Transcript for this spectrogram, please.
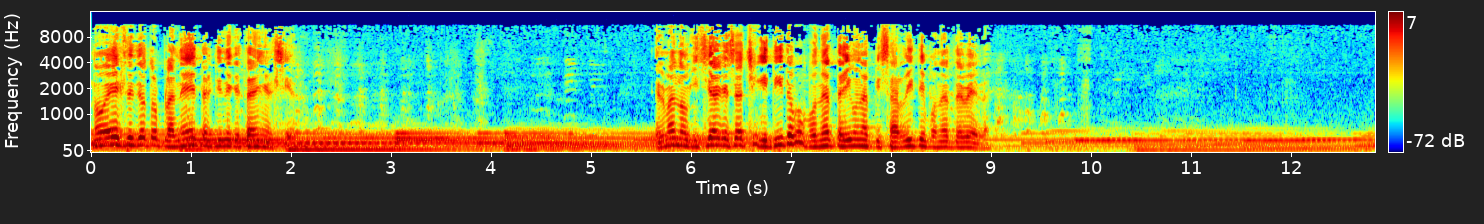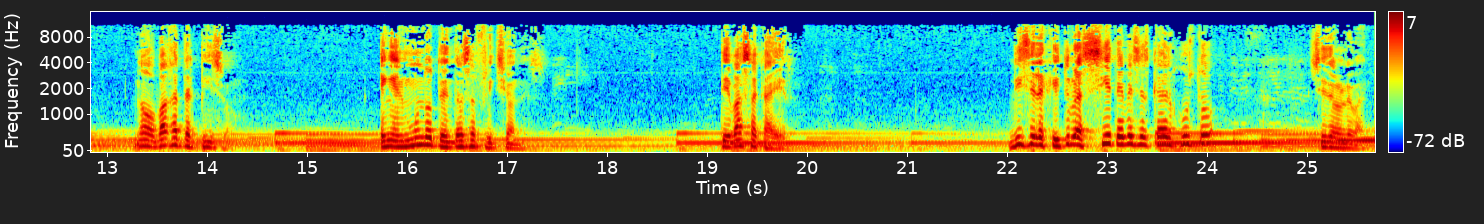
no ese es de otro planeta, él tiene que estar en el cielo. Hermano, quisiera que sea chiquitito para ponerte ahí una pizarrita y ponerte vela. No, bájate al piso. En el mundo tendrás aflicciones. Te vas a caer. Dice la escritura, siete veces cae el justo, siete lo levanta.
